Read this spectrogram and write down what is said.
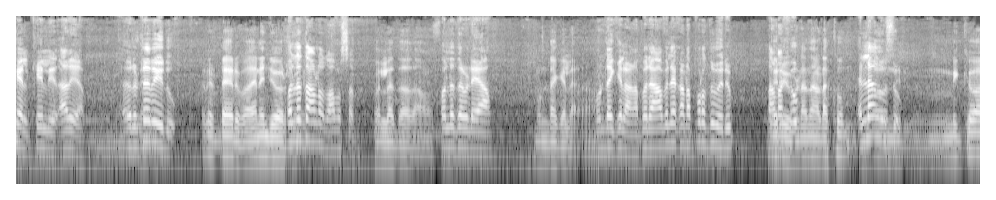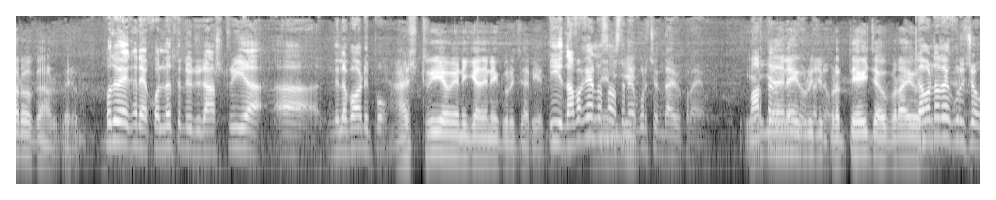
കേൾ കേൾ അറിയാം. റിട്ടയർ ചെയ്തു. റിട്ടയർ പതിനഞ്ച് വർഷം. കൊല്ലത്താണോ താമസം? കൊല്ലത്താ താമസം. കൊല്ലത്ത് എവിടെയാ? മുണ്ടക്കല മുണ്ടയ്ക്കലാണ് അപ്പോൾ രാവിലെ കടപ്പുറത്ത് വരും. വരും. നടക്കും ഇവിടെ നടക്കും. എല്ലാ ദിവസവും. മിക്കവാറും ഒക്കെ ആൾ വരും. പൊതുവെ എങ്ങനെയാ? കൊല്ലത്തിന്റെ ഒരു രാഷ്ട്രീയ ആ, നിലപാടിപ്പോ? രാഷ്ട്രീയം എനിക്ക് അതിനെ കുറിച്ച് അറിയത്തില്ല. ഈ നവകേരള സദസ്സിനെ കുറിച്ച് എന്താ അഭിപ്രായം? കുറിച്ച് പ്രത്യേകിച്ച് അഭിപ്രായം ഗവർണറെ കുറിച്ചോ?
